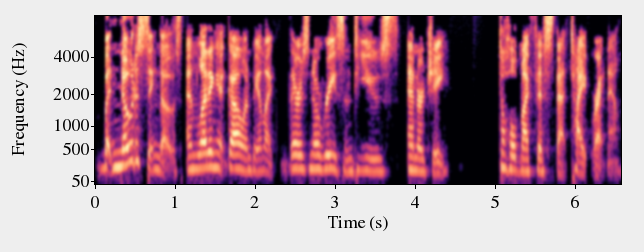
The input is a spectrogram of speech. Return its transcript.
but noticing those and letting it go and being like there's no reason to use energy to hold my fist that tight right now.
